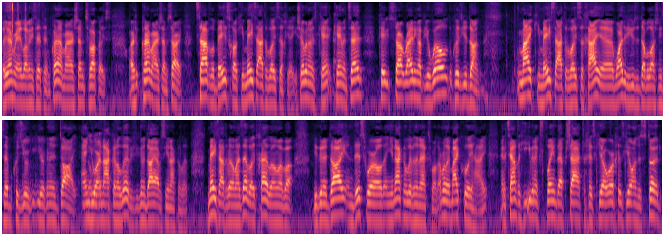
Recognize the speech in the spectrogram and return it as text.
Vayam Elav and he said to him Koyam Hashem Tzvakos or Koyam Hashem sorry Tzav LeBeis Chak Yimeis Atav Loisechya Yishayahu ben Amit came and said okay start writing up your will because you're done. Mike, why did he use a double lashon? He said because you're you're going to die and you are not going to live. If you're going to die, obviously you're not going to live. You're going to die in this world and you're not going to live in the next world. I'm really Mike high, and it sounds like he even explained that pshat to Chizkiyo, or Chizkiyo understood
